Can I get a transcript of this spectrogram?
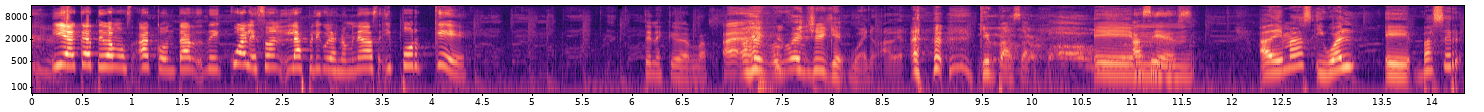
Y acá te vamos a contar de cuáles son las películas nominadas y por qué tenés que verlas. Ay, pues, bueno, yo dije, bueno, a ver, ¿qué pasa? Eh, Así es. Además, igual eh, va a ser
